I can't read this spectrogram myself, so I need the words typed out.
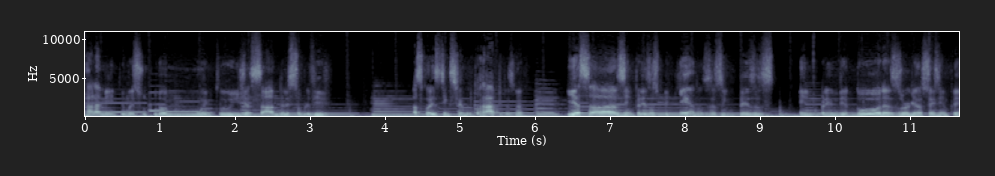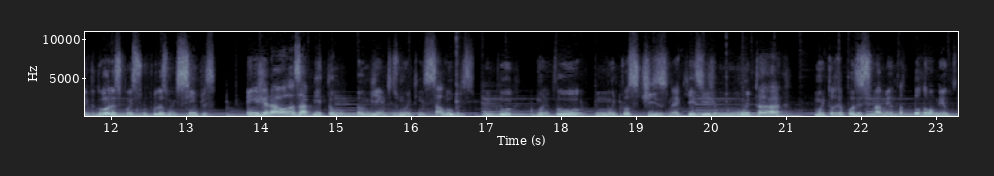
raramente uma estrutura muito engessada ele sobrevive. As coisas têm que ser muito rápidas, né? E essas empresas pequenas, as empresas empreendedoras, organizações empreendedoras com estruturas muito simples, em geral, elas habitam ambientes muito insalubres, muito, muito, muito hostis, né? Que exigem muita, muito reposicionamento a todo momento.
